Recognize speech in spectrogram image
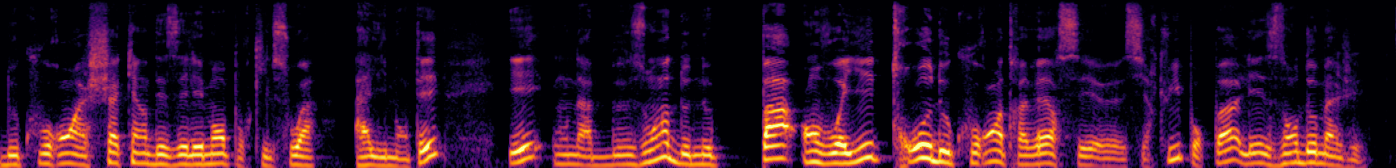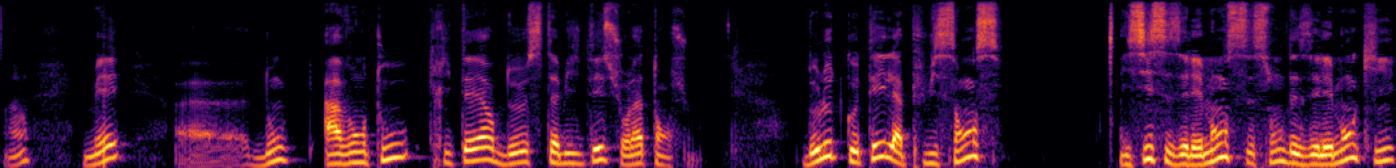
de courant à chacun des éléments pour qu'ils soient alimentés. Et on a besoin de ne pas envoyer trop de courant à travers ces euh, circuits pour pas les endommager. Hein. Mais euh, donc avant tout, critère de stabilité sur la tension. De l'autre côté, la puissance. Ici, ces éléments, ce sont des éléments qui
